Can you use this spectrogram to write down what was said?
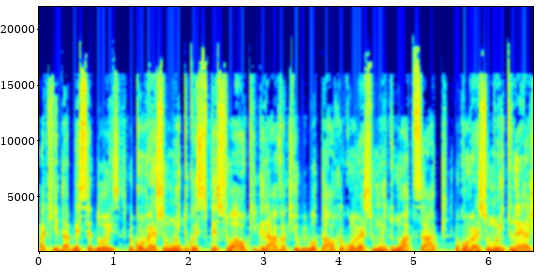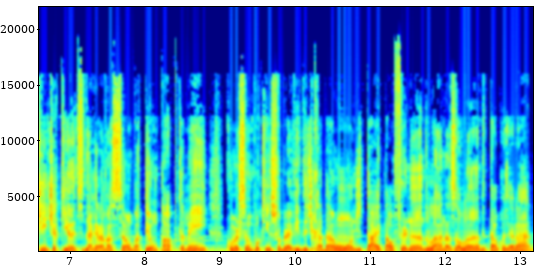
aqui da BC2. Eu converso muito com esse pessoal que grava aqui o Bibotal, que eu converso muito no WhatsApp. Eu converso muito, né? A gente aqui antes da gravação bateu um papo também, conversou um pouquinho sobre a vida de cada um, onde tá e tal. O Fernando lá nas Holanda e tal, coisa errada.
